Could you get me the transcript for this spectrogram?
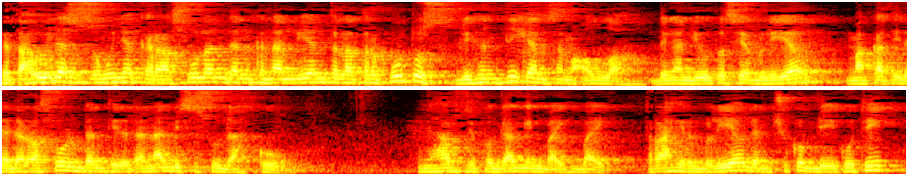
Ketahuilah sesungguhnya kerasulan dan kenabian telah terputus, dihentikan sama Allah. Dengan diutusnya beliau, maka tidak ada rasul dan tidak ada nabi sesudahku. Ini harus dipegangin baik-baik. Terakhir beliau dan cukup diikuti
